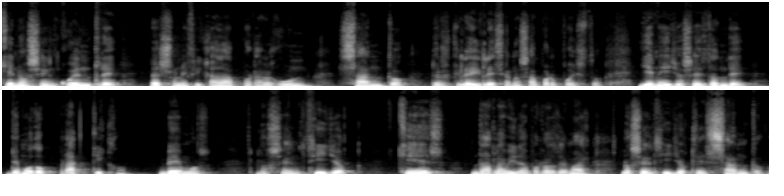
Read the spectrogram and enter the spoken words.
que no se encuentre personificada por algún santo de los que la Iglesia nos ha propuesto. Y en ellos es donde, de modo práctico, vemos lo sencillo que es dar la vida por los demás, lo sencillo que es santo,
